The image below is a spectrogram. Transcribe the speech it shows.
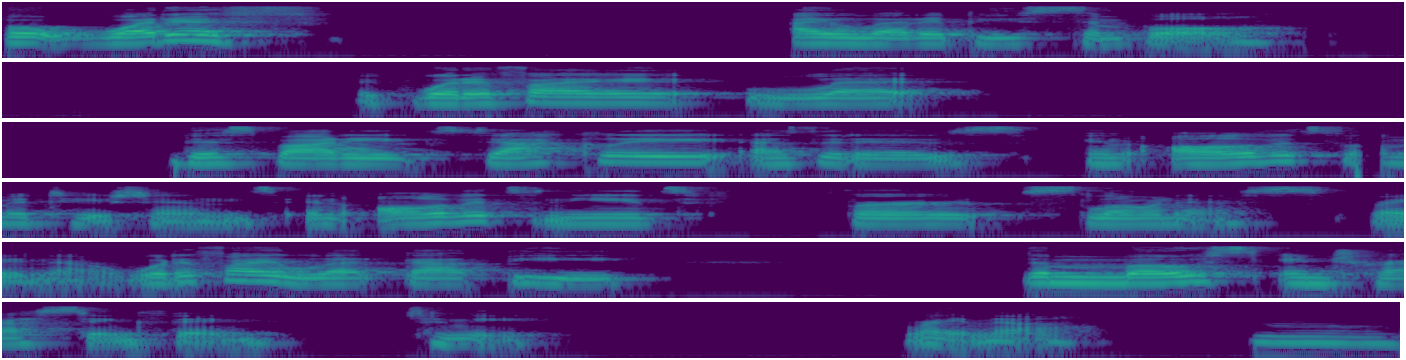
But what if I let it be simple like, what if I let this body exactly as it is in all of its limitations, in all of its needs for slowness right now? What if I let that be the most interesting thing to me right now? Mm.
